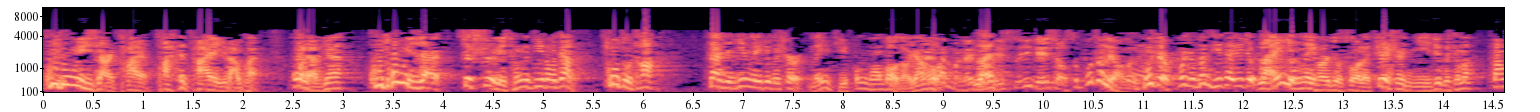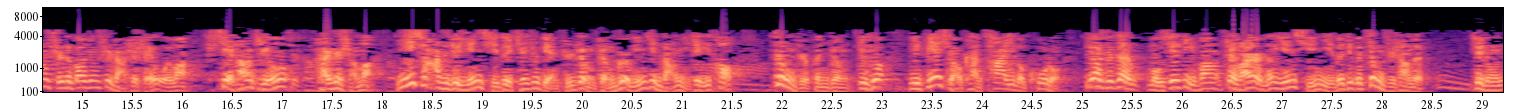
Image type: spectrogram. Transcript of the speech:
咕咚一下塌塌塌下一大块。过两天，扑通一下，这市里成了地道战了，突突他。但是因为这个事儿，媒体疯狂报道，然后蓝是一点小事不得了了。不是不是，问题在于这蓝营那边就说了，这是你这个什么？当时的高雄市长是谁？我忘，谢长廷还是什么？一下子就引起对陈水扁执政整个民进党你这一套政治纷争。就是说，你别小看擦一个窟窿，要是在某些地方，这玩意儿能引起你的这个政治上的这种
